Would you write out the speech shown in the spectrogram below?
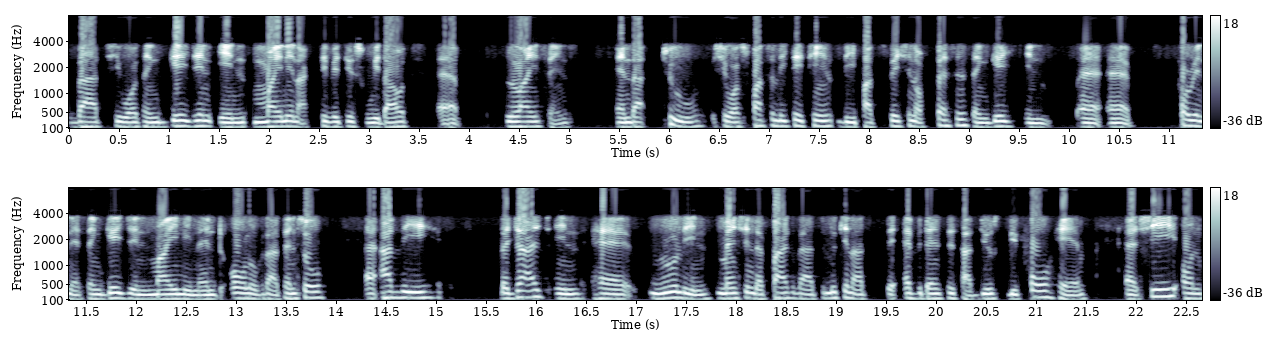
that she was engaging in mining activities without uh, license, and that two, she was facilitating the participation of persons engaged in uh, uh, foreigners engaged in mining and all of that. And so, uh, at the the judge in her ruling mentioned the fact that looking at the evidences adduced before her, she on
